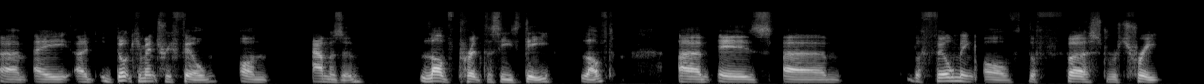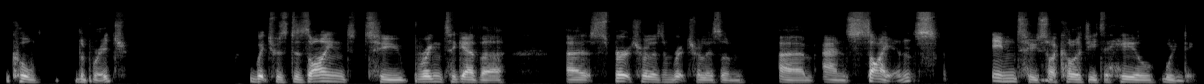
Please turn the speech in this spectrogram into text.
um, a, a documentary film on Amazon, Love parentheses D loved, um, is um, the filming of the first retreat called The Bridge, which was designed to bring together uh, spiritualism, ritualism, um, and science into psychology to heal wounding.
